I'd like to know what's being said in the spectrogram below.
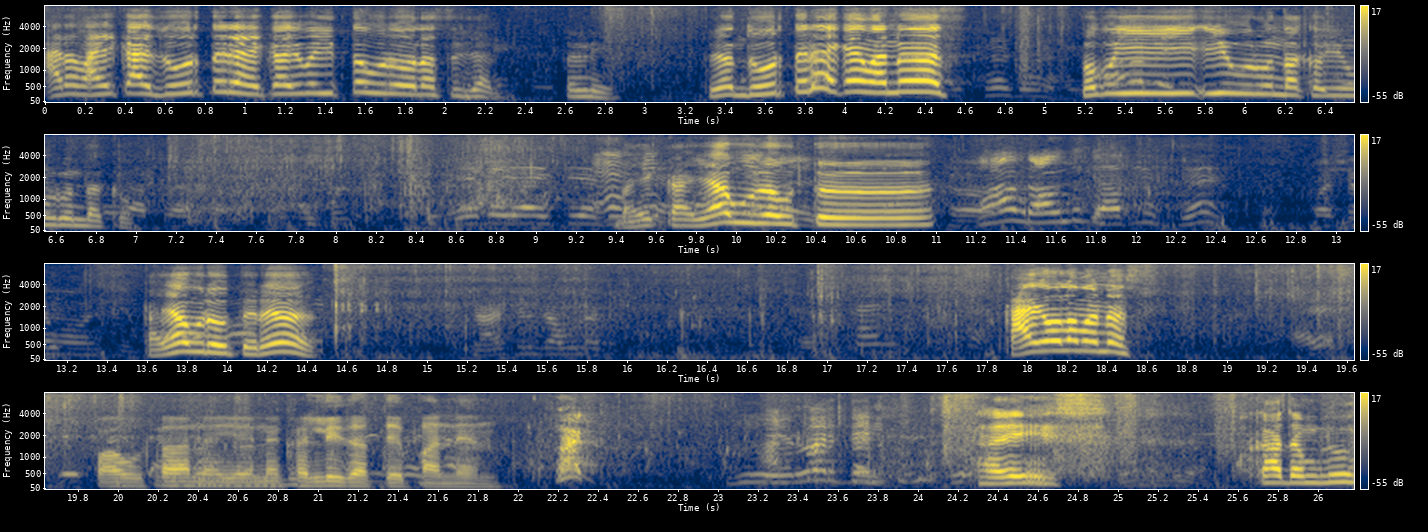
अरे भाई काय जोर तरी आहे का? इथं उरवलास तुझ्यात तळणी. तुझ्यात जोर तरी आहे काय मानस बघू ई उरून दाखव ई उरून दाखव. भाई काय या उरवत? काय या उरवत रे? काय गावला मानस पावसानं येणं खाल्ली जाते पाण्यान. हायस का दमलू.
